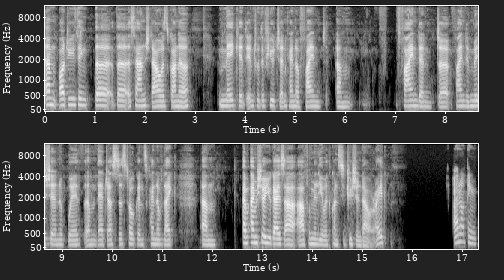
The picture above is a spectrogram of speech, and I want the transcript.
Um, or do you think the, the Assange DAO is going to make it into the future and kind of find um, find and uh, find a mission with um, their justice tokens, kind of like um, I'm, I'm, sure you guys are, are familiar with Constitution DAO, right? I don't think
